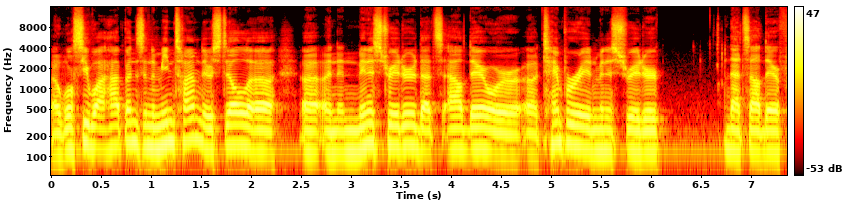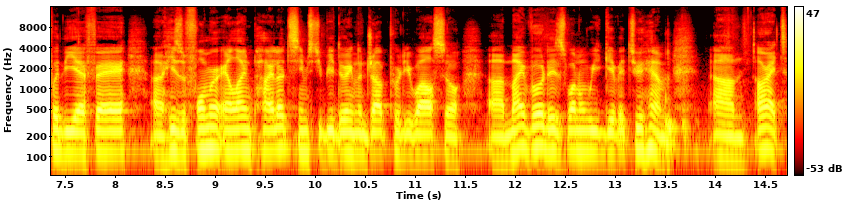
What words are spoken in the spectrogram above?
uh, we'll see what happens. In the meantime, there's still uh, uh, an administrator that's out there or a temporary administrator that's out there for the FAA. Uh, he's a former airline pilot, seems to be doing the job pretty well. So uh, my vote is why don't we give it to him? Um, all right.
